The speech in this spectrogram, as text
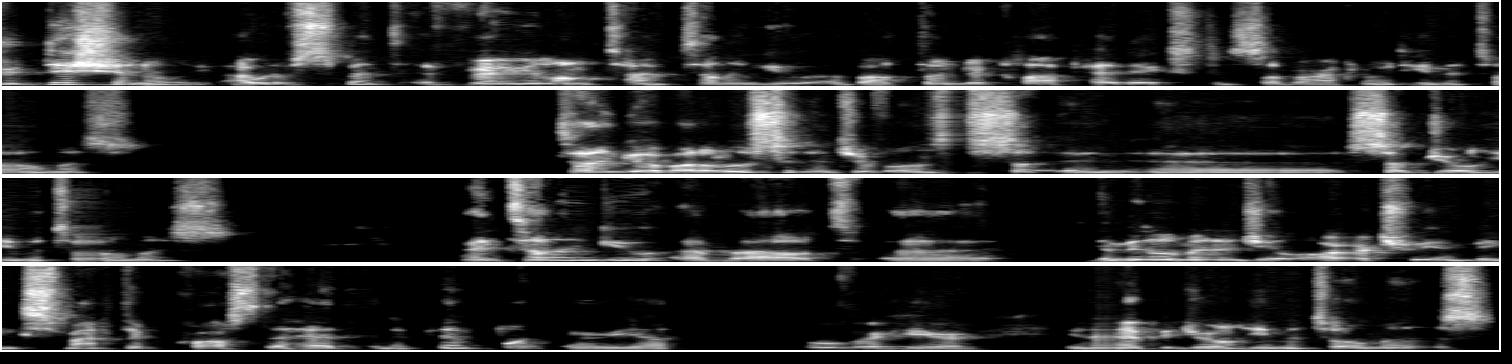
traditionally, I would have spent a very long time telling you about thunderclap headaches and subarachnoid hematomas, telling you about a lucid interval in, uh, subdural hematomas, and telling you about uh, the middle meningeal artery and being smacked across the head in a pinpoint area over here in epidural hematomas,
